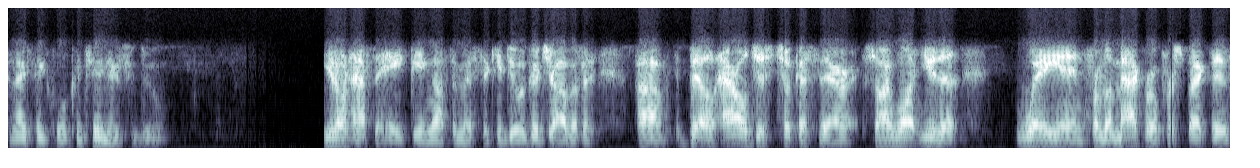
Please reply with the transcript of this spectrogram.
and I think we'll continue to do. You don't have to hate being optimistic. You do a good job of it. Uh, Bill, Harold just took us there, so I want you to weigh in. From a macro perspective,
